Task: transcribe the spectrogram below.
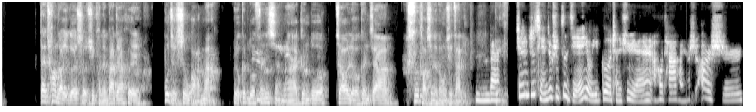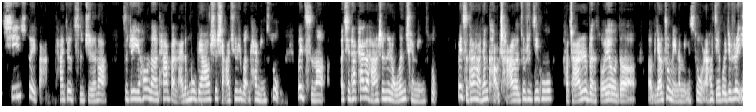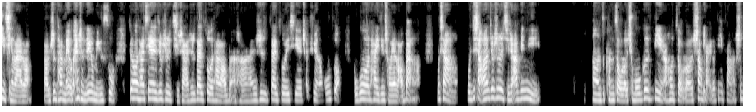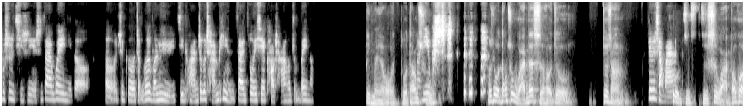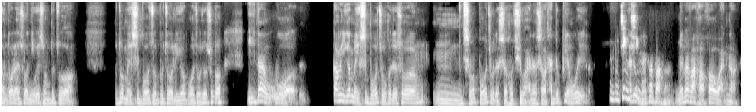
再创造一个社区，可能大家会不只是玩嘛，会有更多分享啊，更多交流，更加思考性的东西在里面。明白。其实之前就是字节有一个程序员，然后他好像是二十七岁吧，他就辞职了。辞职以后呢，他本来的目标是想要去日本开民宿，为此呢。而且他开的好像是那种温泉民宿，为此他好像考察了，就是几乎考察日本所有的呃比较著名的民宿，然后结果就是疫情来了，导致他没有开成这个民宿。最后他现在就是其实还是在做他老本行，还是在做一些程序员的工作。不过他已经成为老板了。我想我就想到就是其实阿斌你，嗯，可能走了全国各地，然后走了上百个地方，是不是其实也是在为你的呃这个整个文旅集团这个产品在做一些考察和准备呢？并没有，我我当初 不是我当初玩的时候就就想就是想玩，就只只是玩。包括很多人说你为什么不做不做美食博主，不做旅游博主？就说一旦我当一个美食博主或者说嗯什么博主的时候去玩的时候，他就变味了，不尽兴了，没办法好没办法好好玩了。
